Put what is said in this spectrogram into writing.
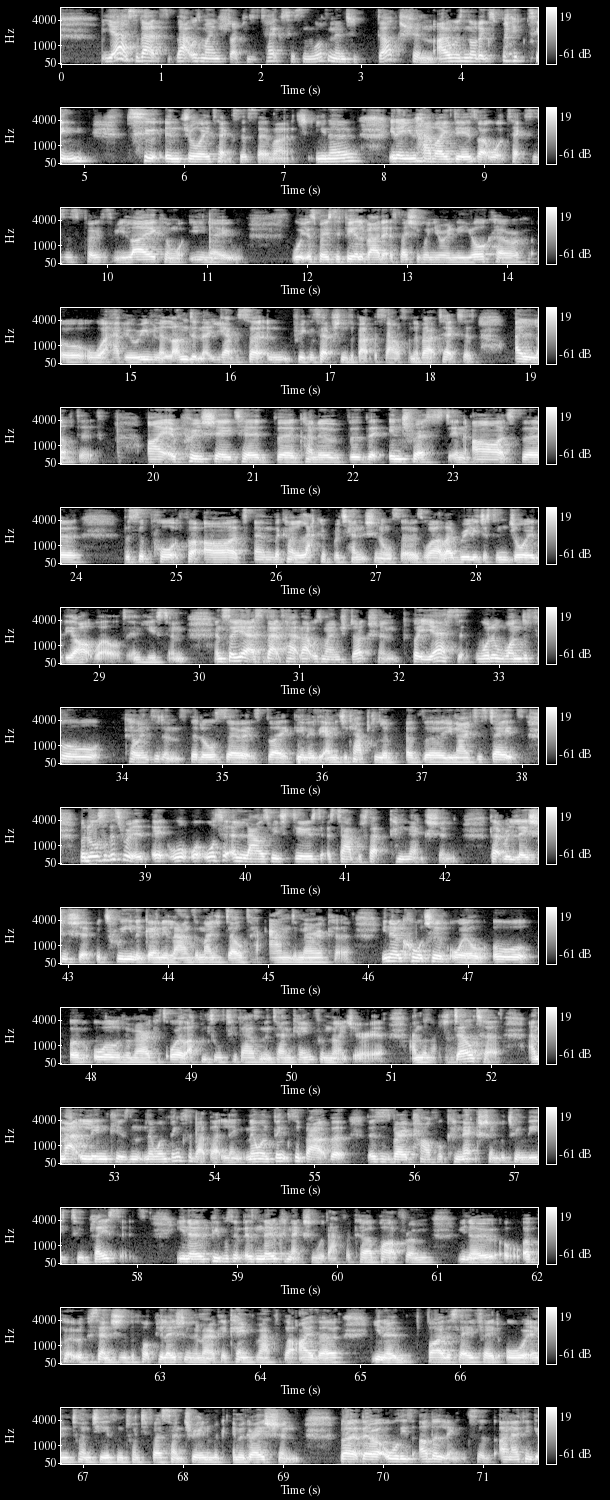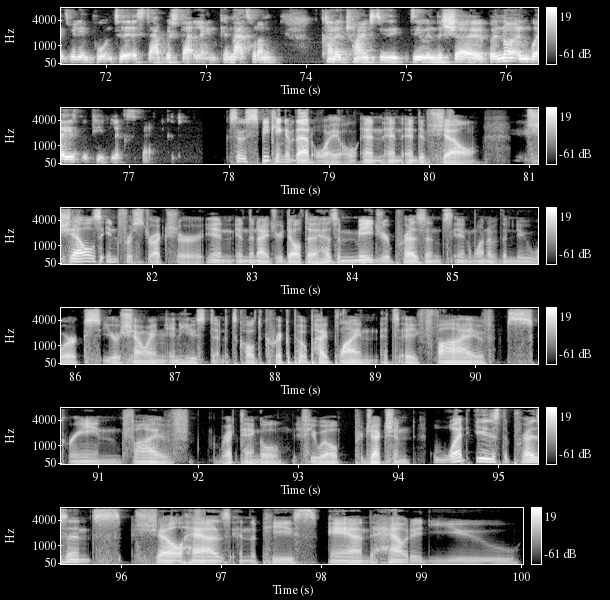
yeah, so that's that was my introduction to Texas, and what an introduction! I was not expecting to enjoy Texas so much. You know, you know, you have ideas about what Texas is supposed to be like, and what you know, what you're supposed to feel about it, especially when you're a New Yorker or, or, or what have you, or even a Londoner. You have certain preconceptions about the South and about Texas. I loved it. I appreciated the kind of the, the interest in art, the the support for art and the kind of lack of pretension also as well. I really just enjoyed the art world in Houston. And so, yes, that's how, that was my introduction. But yes, what a wonderful coincidence that also it's like you know the energy capital of, of the United States, but also this it, it, what it allows me to do is to establish that connection, that relationship between Ogoniland, the Niger Delta, and America. You know, a quarter of oil or of all of America's oil up until 2010 came from Nigeria and the Niger Delta, and that link is no one thinks about that link. No one thinks about that. There's this very powerful connection between these two places. You know, people think there's no connection with Africa apart from you know a, a percentage of the population in America came from Africa, either you know via the slave trade or in 20th and 21st century immigration. But there are all these other links, and I think it's really important to establish that link, and that's what I'm kind of trying to do, do in the show, but not in ways that people expect. So speaking of that oil and, and, and of Shell, Shell's infrastructure in, in the Niger Delta has a major presence in one of the new works you're showing in Houston. It's called Karikpo Pipeline. It's a five screen, five rectangle, if you will, projection. What is the presence Shell has in the piece, and how did you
